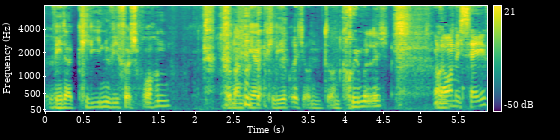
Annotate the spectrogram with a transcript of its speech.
weder clean wie versprochen, sondern eher klebrig und, und krümelig. Und, Und- auch nicht safe.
